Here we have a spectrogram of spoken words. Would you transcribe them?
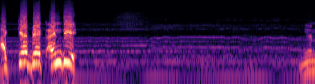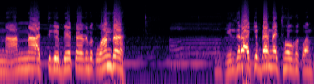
ಅಕ್ಕೆ ಬೇಕು ಅಂದಿ. ನಿನ್ನ ಅನ್ನ ಅತ್ತಿಗೆ ಬೇಕಾಡ್ಬೇಕು ಒಂದ. ಇಲ್ದ್ರ ಅಕ್ಕಿ ಬೆನ್ನ ಐತಿ ಹೋಗ್ಬೇಕು ಒಂದ.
